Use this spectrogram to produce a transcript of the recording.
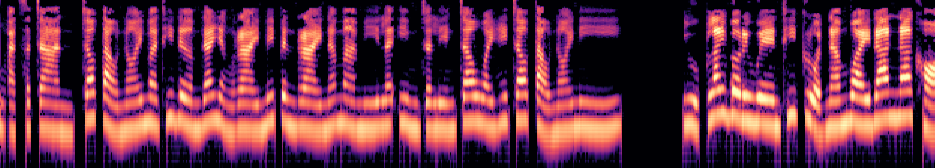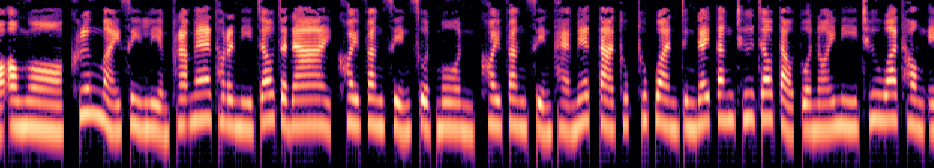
งอัศจรรย์ เจ้าเต่าน้อยมาที่เดิมได้อย่างไรไม่เป็นไรนะมามีและอิมจะเลี้ยงเจ้าไว้ให้เจ้าเต่าน้อยนี้ อยู่ใกล้บริเวณที่กรวดน้ำไว้ด้านหน้าขอองอ เครื่องหมายสี่เหลี่ยมพระแม่ธรณีเจ้าจะได้ คอยฟังเสียงสวดมนต์ คอยฟังเสียงแผ่เมตตาทุกๆวันจึงได้ตั้งชื่อเจ้าเต่าตัวน้อยนี้ชื่อว่าทองเอ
